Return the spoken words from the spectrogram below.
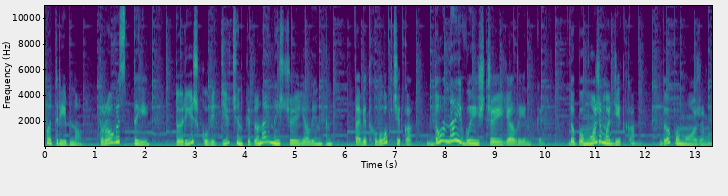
потрібно провести доріжку від дівчинки до найнижчої ялинки та від хлопчика до найвищої ялинки. Допоможемо діткам? Допоможемо.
